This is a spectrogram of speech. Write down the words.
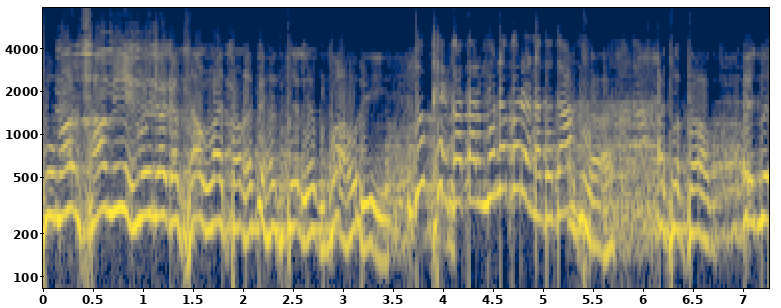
তোমার স্বামী মরে গেছে আল্লাহ তারা বেহেস্তে লেখ বাহুরি দুঃখের কথা মনে করো না দাদা আচ্ছা আচ্ছা তো এই যে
